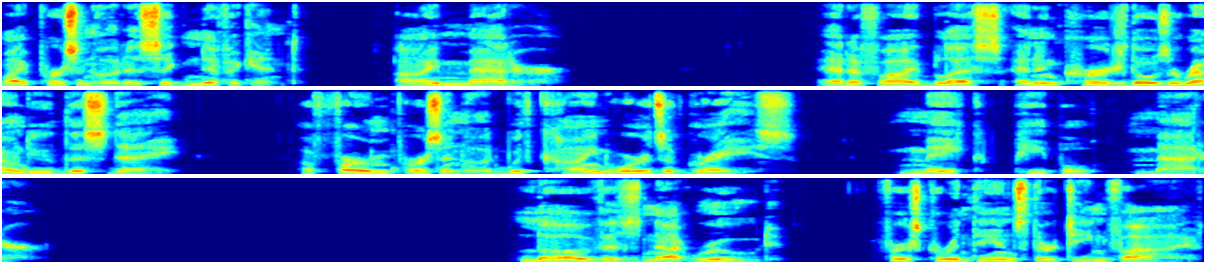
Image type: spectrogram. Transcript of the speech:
My personhood is significant. I matter. Edify, bless, and encourage those around you this day. Affirm personhood with kind words of grace. Make people matter. Love is not rude. 1 Corinthians 13:5.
